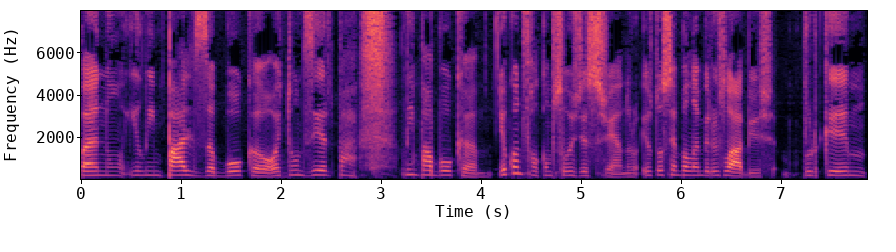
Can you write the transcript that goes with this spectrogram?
pano e limpar-lhes a boca, ou então dizer, pá, limpa a boca. Eu quando falo com pessoas desse género, eu estou sempre a lamber os lábios, porque uh,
